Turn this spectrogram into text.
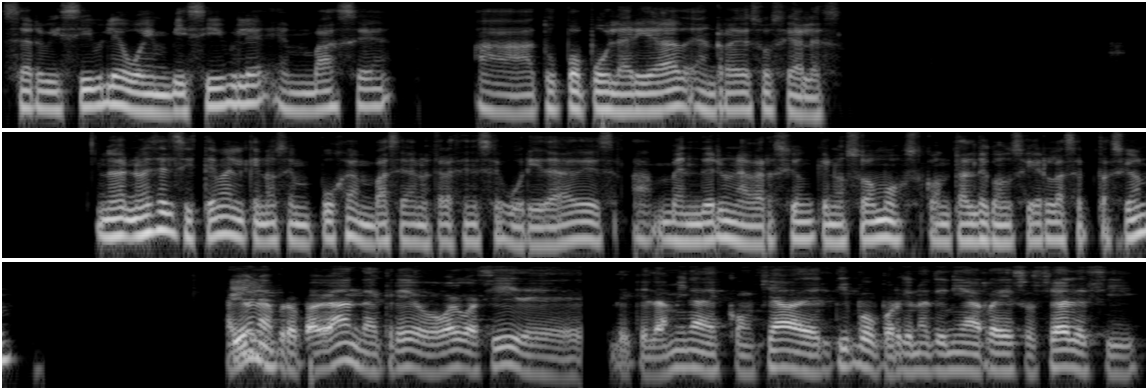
ser visible o invisible en base a tu popularidad en redes sociales? ¿No, no es el sistema el que nos empuja en base a nuestras inseguridades a vender una versión que no somos con tal de conseguir la aceptación? Había Sí. una propaganda, creo, o algo así, de, de que la mina desconfiaba del tipo porque no tenía redes sociales y,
